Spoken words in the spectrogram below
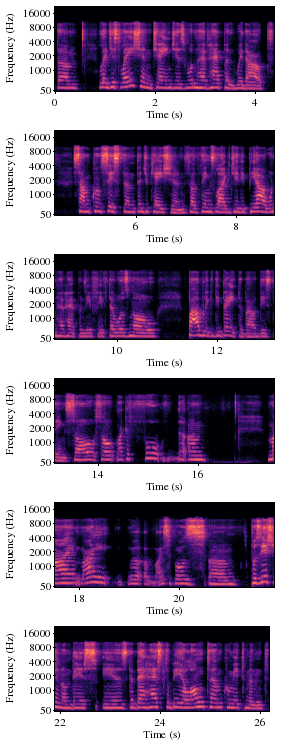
the um, legislation changes wouldn't have happened without some consistent education. So things like gdpr wouldn't have happened if if there was no public debate about these things. So so like a full um my my uh, i suppose um position on this is that there has to be a long-term commitment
